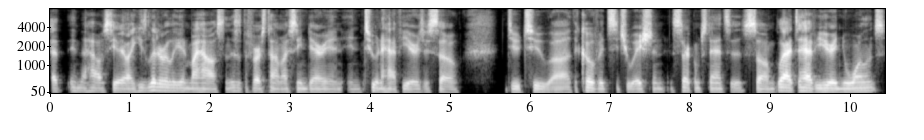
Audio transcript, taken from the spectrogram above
at, in the house here. Like he's literally in my house, and this is the first time I've seen Darian in two and a half years or so, due to uh, the COVID situation and circumstances. So I'm glad to have you here in New Orleans.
